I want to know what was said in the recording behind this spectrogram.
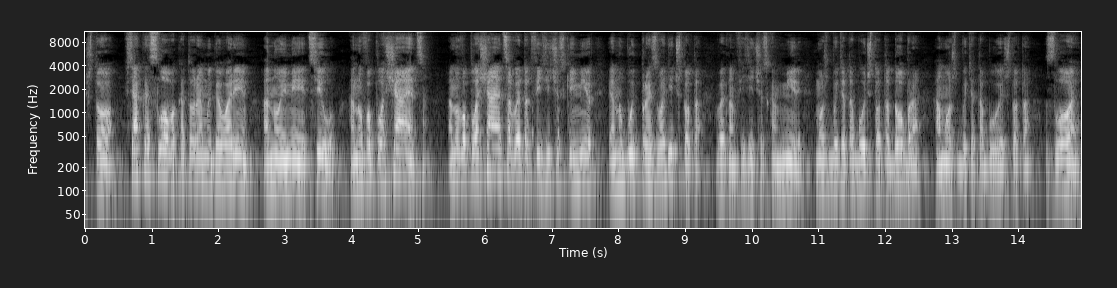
что всякое слово, которое мы говорим, оно имеет силу, оно воплощается. Оно воплощается в этот физический мир, и оно будет производить что-то в этом физическом мире. Может быть, это будет что-то доброе, а может быть, это будет что-то злое.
